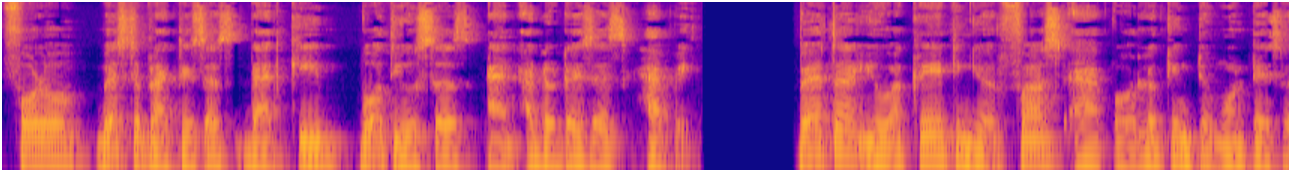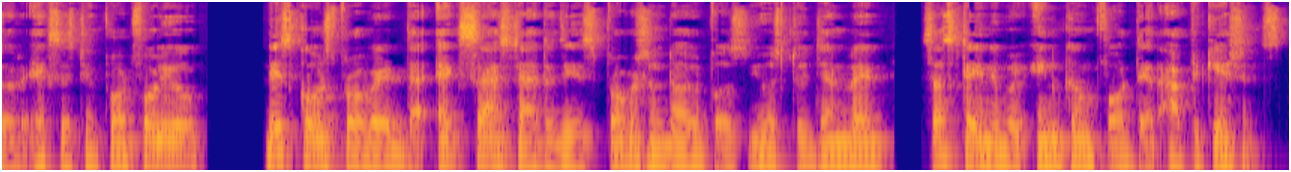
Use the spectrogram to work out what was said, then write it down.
Follow best practices that keep both users and advertisers happy. Whether you are creating your first app or looking to monetize your existing portfolio, this course provides the exact strategies professional developers use to generate sustainable income for their applications.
